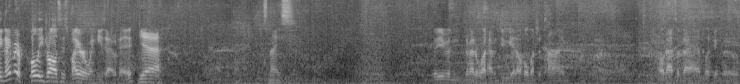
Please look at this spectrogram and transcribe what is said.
Like, Nightmare fully draws his fire when he's out, eh? Yeah. It's nice. So even, no matter what happens, you get a whole bunch of time. Oh, that's a bad looking move.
